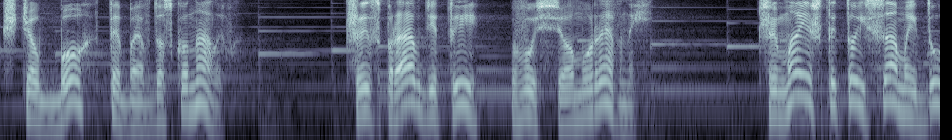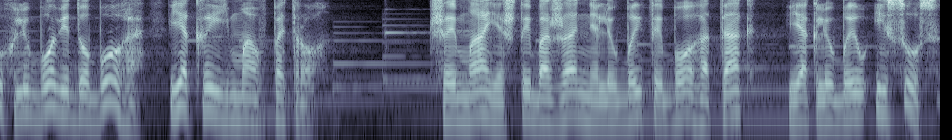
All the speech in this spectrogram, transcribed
щоб Бог тебе вдосконалив? Чи справді ти в усьому ревний? Чи маєш ти той самий дух любові до Бога, який мав Петро? Чи маєш ти бажання любити Бога так, як любив Ісус?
